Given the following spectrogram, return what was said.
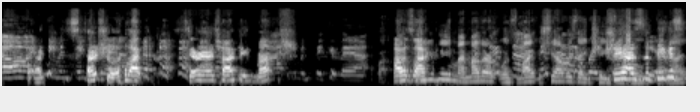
Oh, I Like, didn't even think social- of that. like, stereotyping Did not much. even think of that. I was What like- do you mean? My mother was not- white. She always ate racist cheese. She has the here. biggest-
